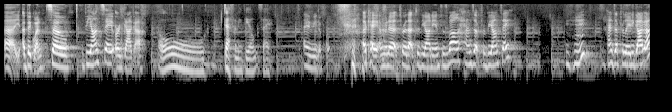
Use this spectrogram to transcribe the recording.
uh, a big one. So, Beyonce or Gaga? Oh, definitely Beyonce. I mean, of course. okay, I'm gonna throw that to the audience as well. Hands up for Beyonce. Mm-hmm. Hands up for Lady Gaga.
